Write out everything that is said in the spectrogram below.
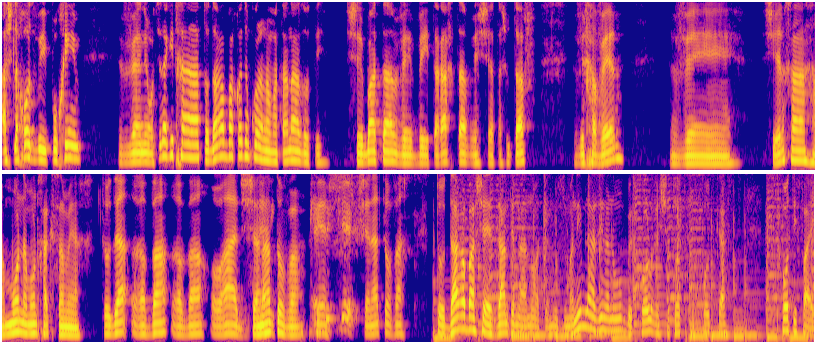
השלכות והיפוכים ואני רוצה להגיד לך תודה רבה קודם כל על המתנה הזאת שבאת והתארחת ושאתה שותף וחבר. ו... שיהיה לך המון המון חג שמח. תודה רבה רבה אוהד. שנה טובה. איזה כיף. שנה טובה. תודה רבה שהאזנתם לנו, אתם מוזמנים להאזין לנו בכל רשתות הפודקאסט, ספוטיפיי,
